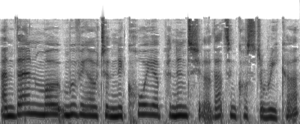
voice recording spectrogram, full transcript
and then mo- moving over to Nicoya Peninsula, that's in Costa Rica,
